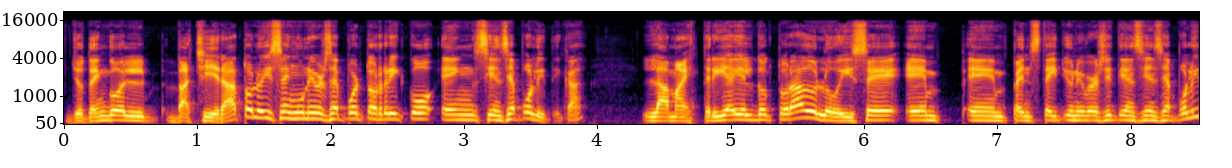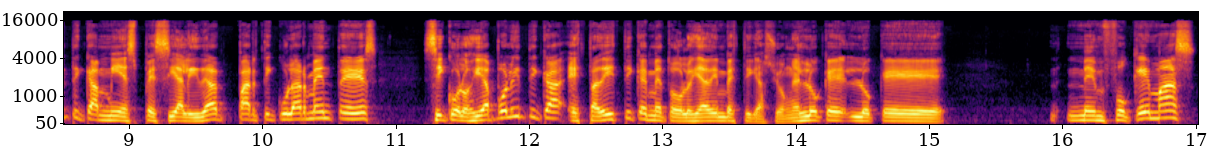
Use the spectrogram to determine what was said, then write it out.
Yo tengo el bachillerato, lo hice en Universidad de Puerto Rico en ciencia política. La maestría y el doctorado lo hice en, en Penn State University en ciencia política. Mi especialidad particularmente es psicología política, estadística y metodología de investigación. Es lo que, lo que me enfoqué más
